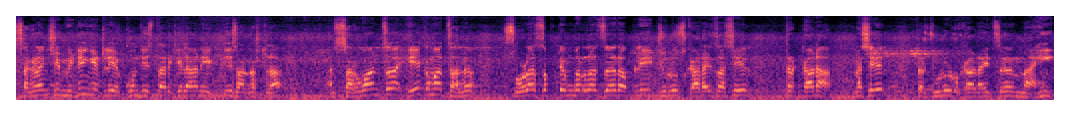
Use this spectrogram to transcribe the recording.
सगळ्यांची मिटिंग घेतली एकोणतीस तारखेला आणि एकतीस ऑगस्टला. आणि सर्वांचं एकमत झालं. सोळा सप्टेंबरला जर आपली जुलूस काढायचा असेल तर काढा. नसेल तर जुलूस काढायचं नाही.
